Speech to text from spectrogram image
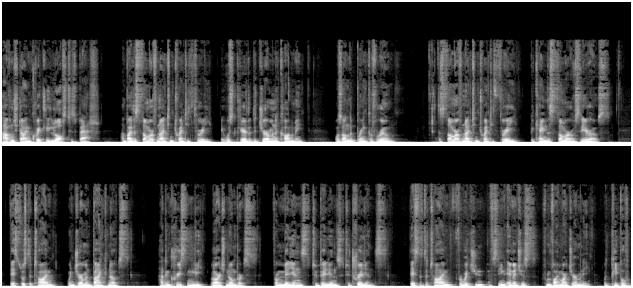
Havenstein quickly lost his bet, and by the summer of 1923, it was clear that the German economy was on the brink of ruin. The summer of 1923 became the summer of zeros. This was the time when German banknotes had increasingly large numbers, from millions to billions to trillions. This is the time for which you have seen images from Weimar Germany, with people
